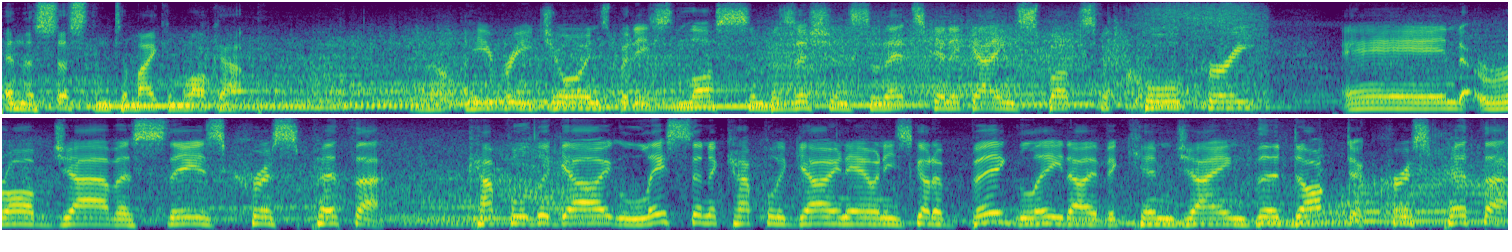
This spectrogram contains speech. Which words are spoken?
in the system to make them lock up. Well, he rejoins, but he's lost some positions, so that's going to gain spots for Corkery and Rob Jarvis. There's Chris Pither. Couple to go, less than a couple to go now, and he's got a big lead over Kim Jane. The doctor, Chris Pither.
